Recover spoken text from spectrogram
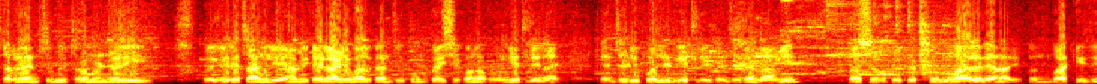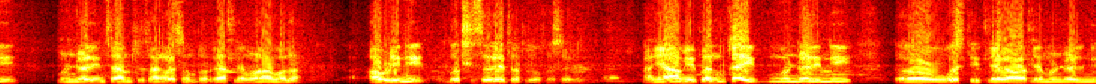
सगळ्यांचं मित्रमंडळी वगैरे चांगली आहे. आम्ही काही गाडी मालकांचे कोण पैसे कोणाकडून घेतले नाही. त्यांचे डिपॉझिट घेतले त्यांचे त्यांना आम्ही पाचशे रुपये कट करून मागे देणार आहे. पण बाकीची मंडळींचा आमचा चांगला संपर्क असल्यामुळे आम्हाला आवडीने बक्षिसं देतात लोक सगळे. आणि आम्ही पण काही मंडळींनी वस्तीतल्या गावातल्या मंडळींनी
